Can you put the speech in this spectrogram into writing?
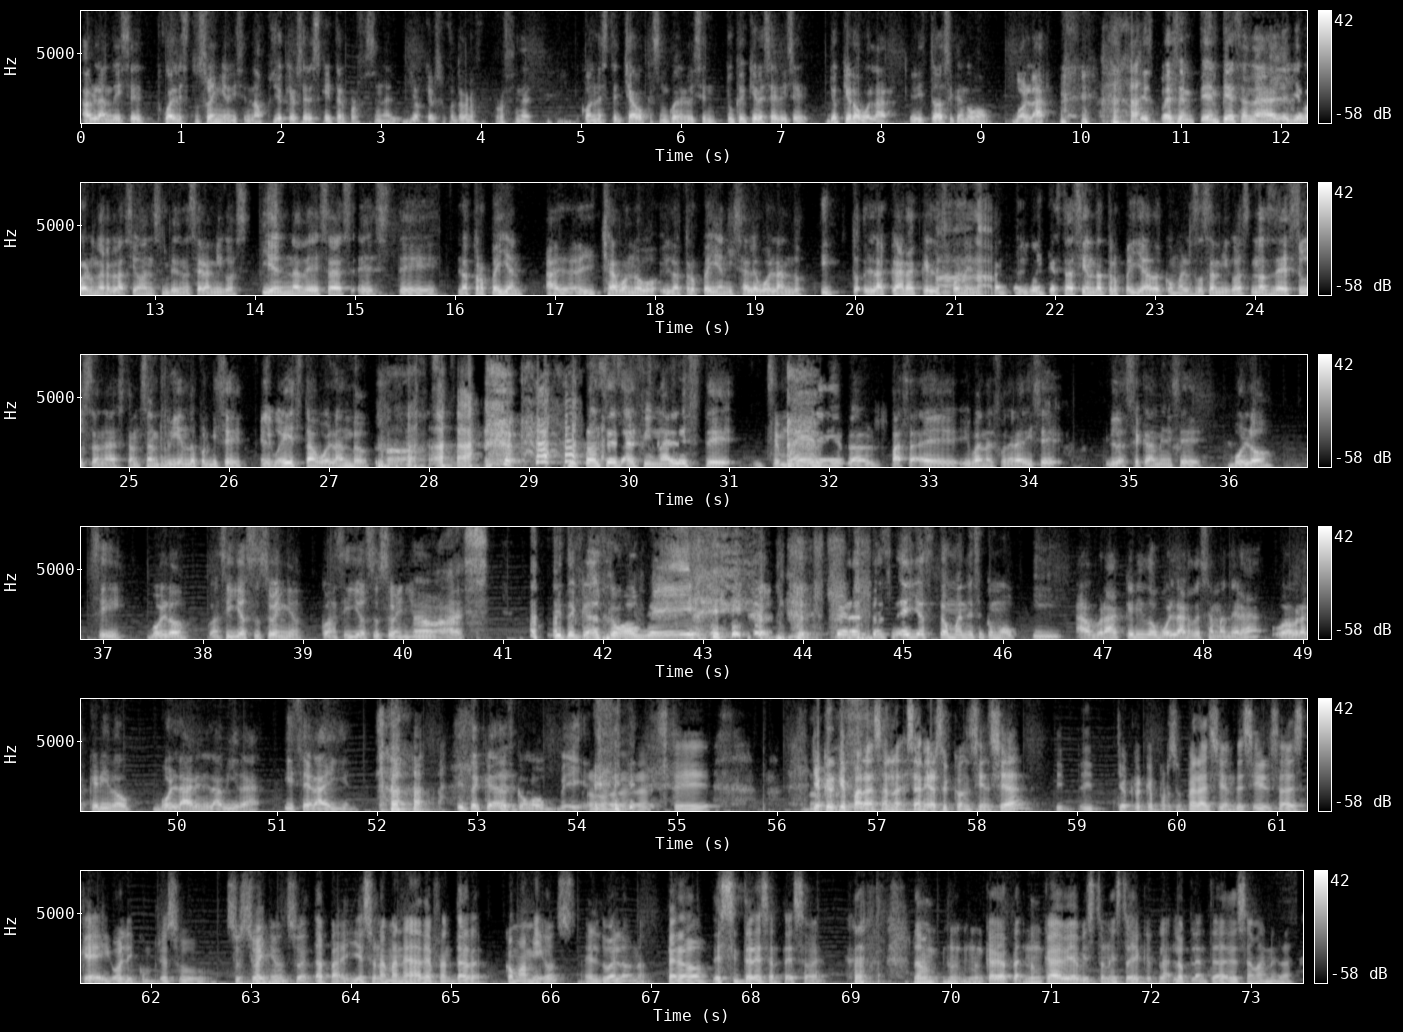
hablando y dice, ¿cuál es tu sueño? Y dice, no, pues yo quiero ser skater profesional, yo quiero ser fotógrafo profesional. Y con este chavo que se encuentra le dicen, ¿tú qué quieres ser? Y dice, yo quiero volar. Y todos se quedan como, ¿volar? Después empiezan a llevar una relación, se empiezan a ser amigos y en una de esas, este, lo atropellan al, chavo nuevo y lo atropellan y sale volando. Y la cara que les ah, ponen, tanto el güey que está siendo atropellado como los dos amigos, no se desusan, están sonriendo porque dice, el güey está volando. Entonces al final este se muere, pasa, eh, y van al funeral y dice, se quedan bien y dice, voló, sí, voló, consiguió su sueño, consiguió su sueño. y te quedas como, güey. Pero entonces ellos toman ese como, ¿y habrá querido volar de esa manera o habrá querido volar en la vida y ser alguien? y te quedas como, güey. sí. Yo creo que para sanear su conciencia, y, yo creo que por superación, decir, ¿sabes qué? Igual y cumplió su, su, sueño, su etapa, y es una manera de afrontar como amigos el duelo, ¿no? Pero es interesante eso, ¿eh? nunca, había, nunca había visto una historia que lo planteara de esa manera.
